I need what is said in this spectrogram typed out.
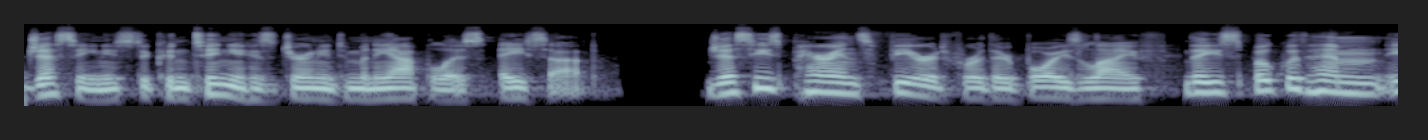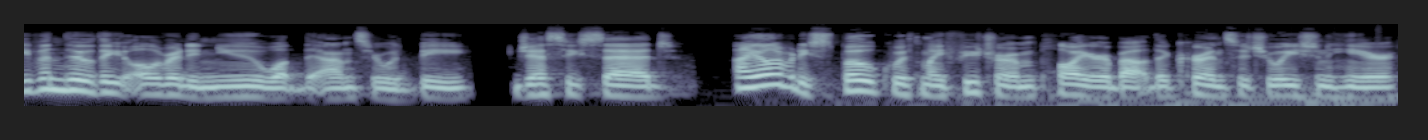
Jesse needs to continue his journey to Minneapolis ASAP. Jesse's parents feared for their boy's life. They spoke with him even though they already knew what the answer would be. Jesse said, I already spoke with my future employer about the current situation here.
